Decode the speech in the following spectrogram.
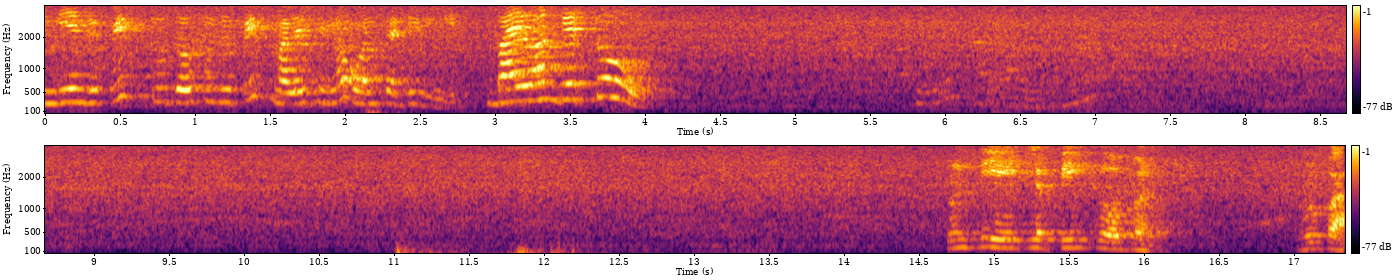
Indian rupees two thousand rupees மலேசியனில் one thirty ringgit buy one get two twenty எயிட்டில் பிங்க் ஓப்பன் ரூபா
